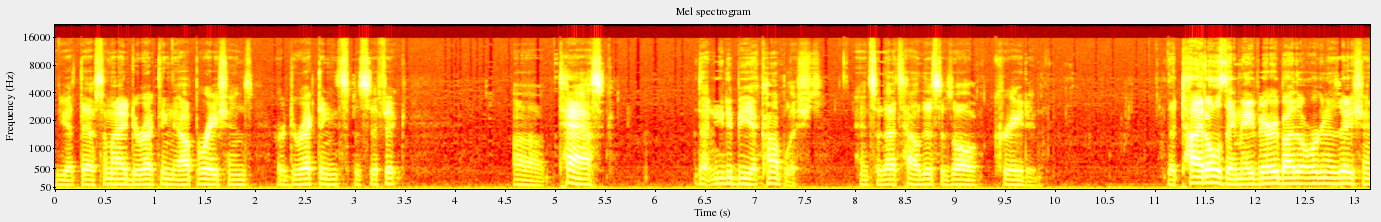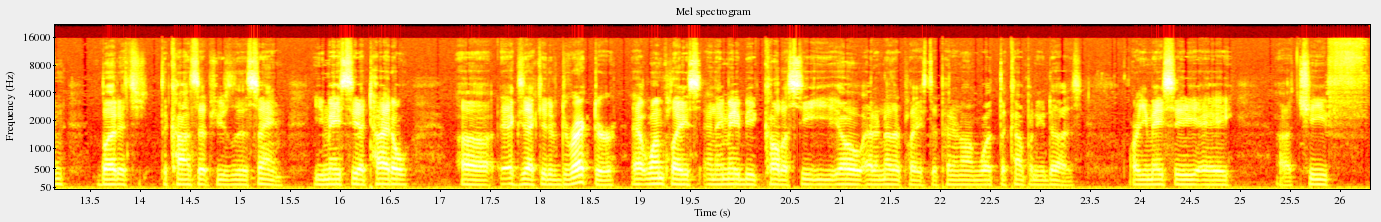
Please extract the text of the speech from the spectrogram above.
You have to have somebody directing the operations or directing specific uh, task that need to be accomplished. And so that's how this is all created. The titles, they may vary by the organization, but it's the concept's usually the same. You may see a title uh, executive director at one place and they may be called a CEO at another place depending on what the company does. Or you may see a, a chief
